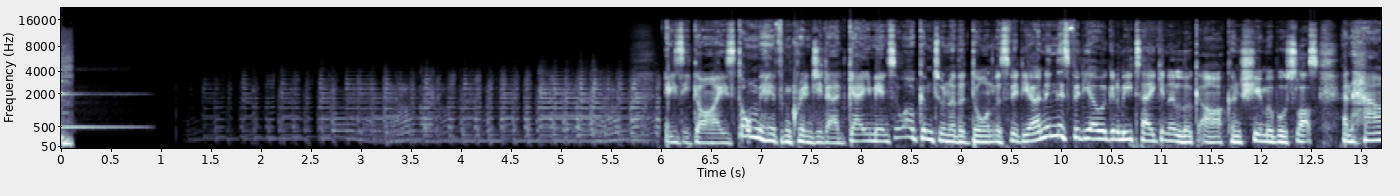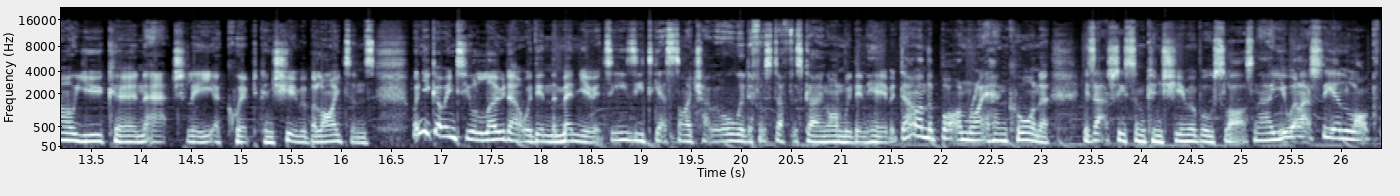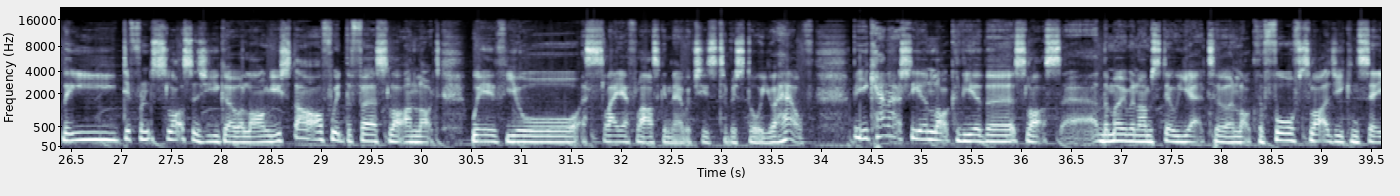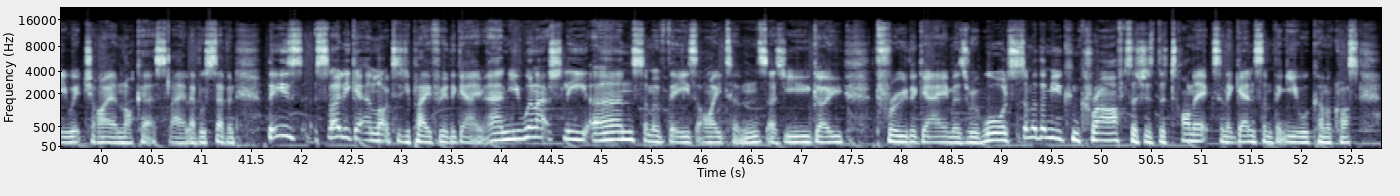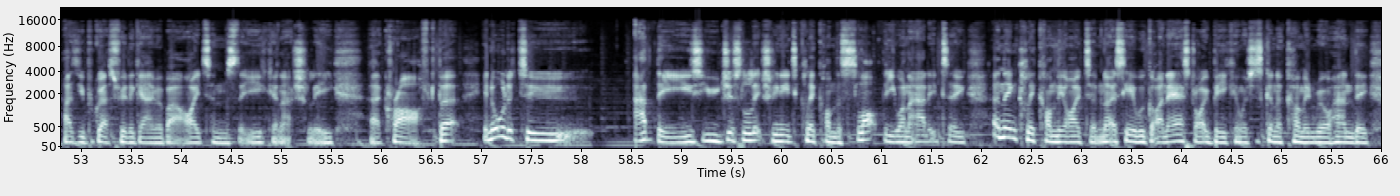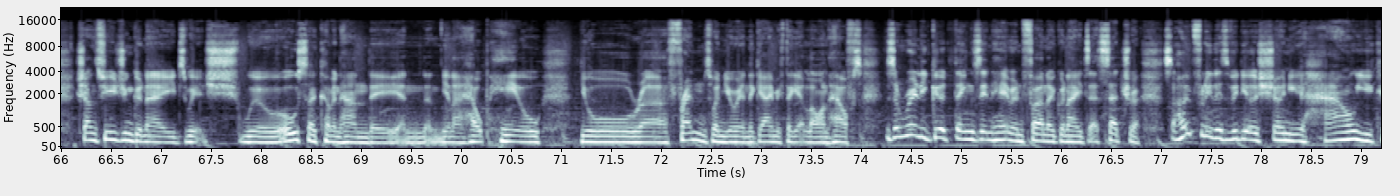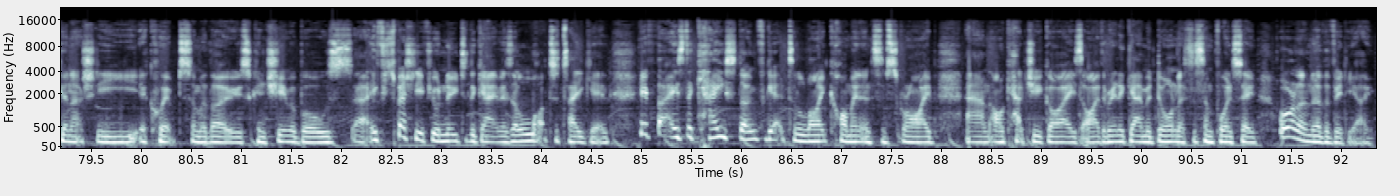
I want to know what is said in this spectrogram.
Easy guys, Dom here from Cringey Dad Gaming, so welcome to another Dauntless video and in this video we're going to be taking a look at our consumable slots and how you can actually equip consumable items. When you go into your loadout within the menu it's easy to get sidetracked with all the different stuff that's going on within here but down on the bottom right hand corner is actually some consumable slots. Now you will actually unlock the different slots as you go along. You start off with the first slot unlocked with your Slayer flask in there which is to restore your health but you can actually unlock the other slots. Uh, at the moment, I'm still yet to unlock the fourth slot, as you can see, which I unlock at Slayer level 7. These slowly get unlocked as you play through the game, and you will actually earn some of these items as you go through the game as rewards. Some of them you can craft, such as the tonics, and again, something you will come across as you progress through the game about items that you can actually uh, craft. But in order to add these, you just literally need to click on the slot that you want to add it to and then click on the item. Notice here we've got an airstrike beacon, which is going to come in real handy. Transfusion grenades, which will also come in handy and, and you know help heal your uh, friends when you're in the game if they get low on health. There's some really good things in here, inferno grenades, etc. So hopefully this video has shown you how you can actually equip some of those consumables, uh, if, especially if you're new to the game. There's a lot to take in. If that is the case, don't forget to like, comment and subscribe and and I'll catch you guys either in a game of Dauntless at some point soon or on another video.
